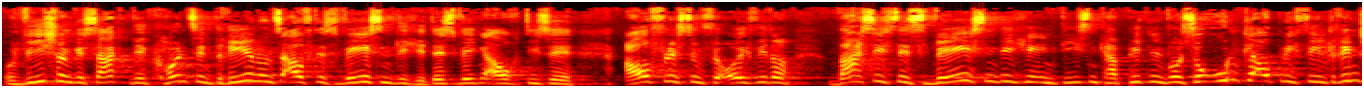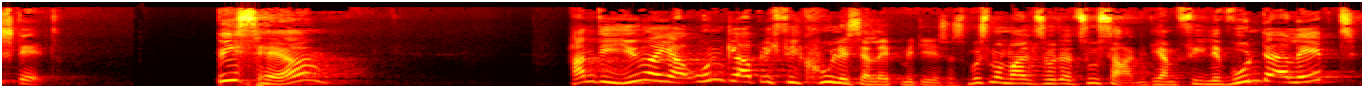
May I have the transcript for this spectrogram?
Und wie schon gesagt, wir konzentrieren uns auf das Wesentliche. Deswegen auch diese Auflistung für euch wieder. Was ist das Wesentliche in diesen Kapiteln, wo so unglaublich viel drinsteht? Bisher haben die Jünger ja unglaublich viel Cooles erlebt mit Jesus, muss man mal so dazu sagen. Die haben viele Wunder erlebt.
